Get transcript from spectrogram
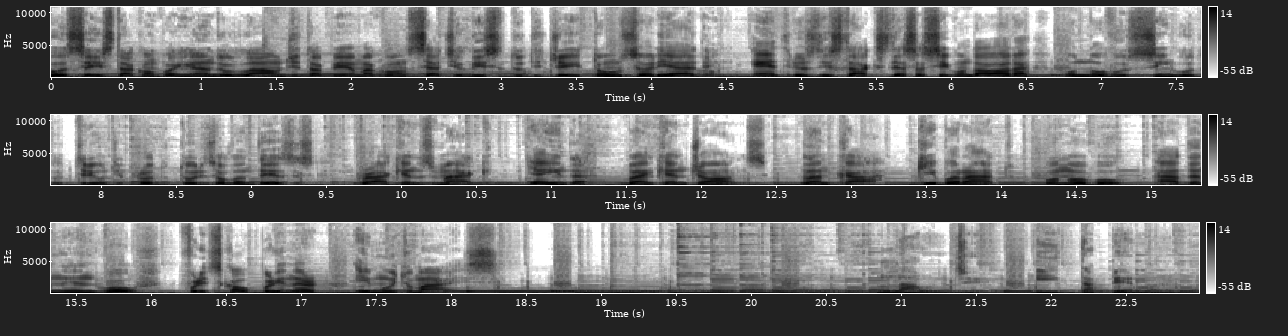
Você está acompanhando o Lounge Itapema com set list do DJ Tom Soriaden. Entre os destaques dessa segunda hora, o novo single do trio de produtores holandeses Kraken Smack e ainda Blank Jones, Glenn Carr, Gui Borato, Bonobo, Adam and Wolf, Fritz Kalbriner e muito mais. Lounge Itapema.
